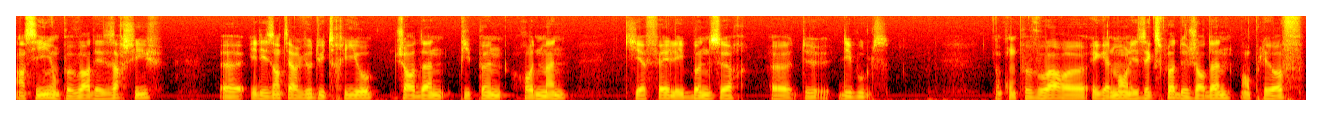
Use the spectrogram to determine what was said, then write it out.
Ainsi, on peut voir des archives euh, et des interviews du trio Jordan, Pippen, Rodman qui a fait les bonnes heures de, des Bulls. Donc on peut voir euh, également les exploits de Jordan en playoff,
